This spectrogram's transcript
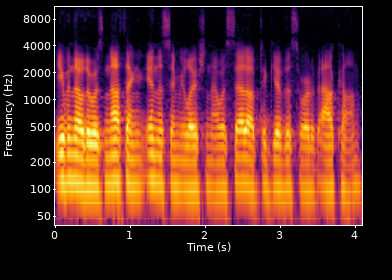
even though there was nothing in the simulation that was set up to give this sort of outcome.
